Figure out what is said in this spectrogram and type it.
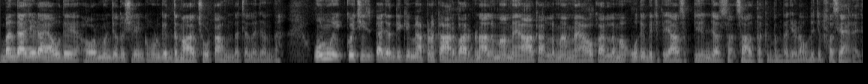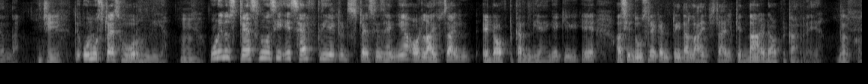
ਬੰਦਾ ਜਿਹੜਾ ਆ ਉਹਦੇ ਹਾਰਮੋਨ ਜਦੋਂ ਸ਼ਰਿੰਕ ਹੋਣਗੇ ਦਿਮਾਗ ਛੋਟਾ ਹੁੰਦਾ ਚਲਾ ਜਾਂਦਾ। ਉਹਨੂੰ ਇੱਕੋ ਹੀ ਚੀਜ਼ ਪੈ ਜਾਂਦੀ ਕਿ ਮੈਂ ਆਪਣਾ ਘਰ-ਬਾਰ ਬਣਾ ਲਵਾਂ ਮੈਂ ਆਹ ਕਰ ਲਵਾਂ ਮੈਂ ਉਹ ਕਰ ਲਵਾਂ ਉਹਦੇ ਵਿੱਚ 50 55 ਸਾਲ ਤੱਕ ਬੰਦਾ ਜਿਹੜਾ ਉਹਦੇ 'ਚ ਫਸਿਆ ਰਹਿ ਜਾਂਦਾ। ਜੀ। ਤੇ ਉਹਨੂੰ ਸਟ੍ਰੈਸ ਹੋਰ ਹੁੰਦੀ ਹੂੰ। ਹੁਣ ਇਹਨੂੰ ਸਟ੍ਰੈਸ ਨੂੰ ਅਸੀਂ ਇਹ ਸੈਲਫ ਕ੍ਰੀਏਟਡ ਸਟ੍ਰੈਸਸ ਹੈਗੀਆਂ ਔਰ ਲਾਈਫ ਸਟਾਈਲ ਅਡਾਪਟ ਕਰਨ ਦੀਆਂ ਹੈਗੀਆਂ ਕਿ ਇਹ ਅਸੀਂ ਦੂਸਰੇ ਕੰਟਰੀ ਦਾ ਲਾਈਫ ਸਟਾਈਲ ਕਿੱਦਾਂ ਅਡਾਪਟ ਕਰ ਰਹੇ ਹਾਂ ਬਿਲਕੁਲ।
